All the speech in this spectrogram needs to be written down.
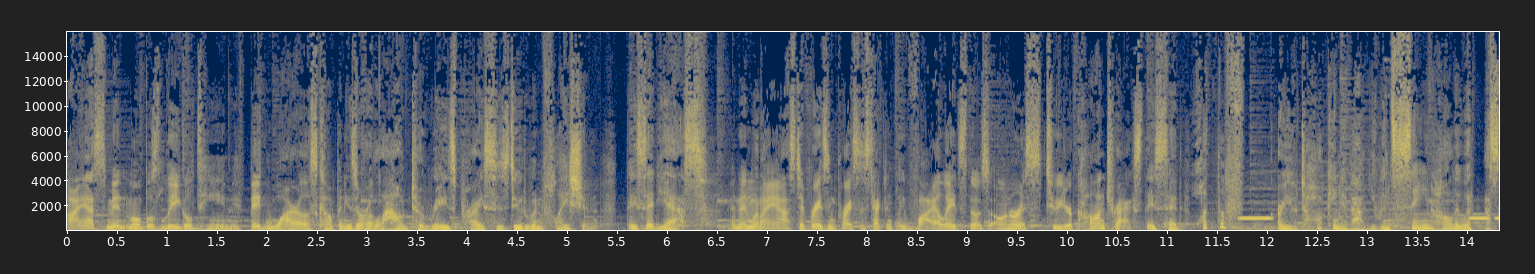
I asked Mint Mobile's legal team if big wireless companies are allowed to raise prices due to inflation. They said yes. And then when I asked if raising prices technically violates those onerous two year contracts, they said, What the f are you talking about, you insane Hollywood ass?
